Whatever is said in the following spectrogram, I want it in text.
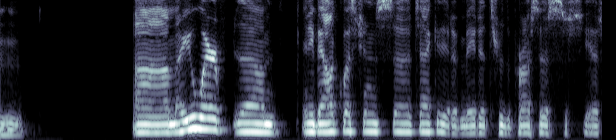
Mm-hmm. Um, are you aware of um, any ballot questions uh, Tackey that have made it through the process yet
